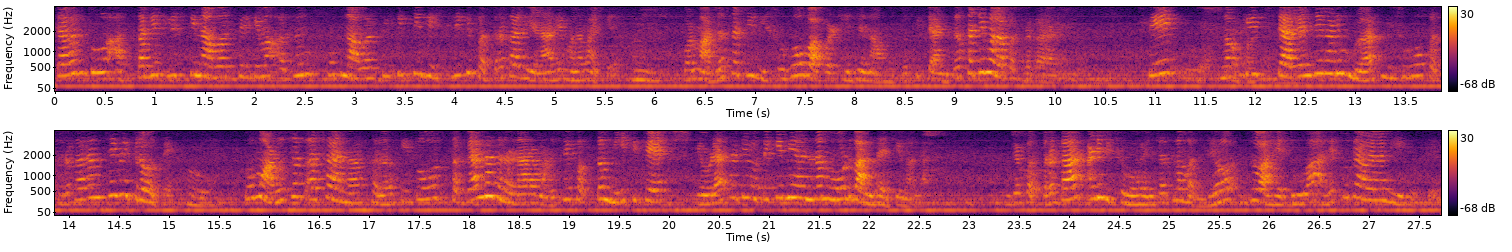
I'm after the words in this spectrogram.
त्यावेळी तू आत्ता घेतलीस ती नावं असतील किंवा अजून खूप नावं असतील की ती दिसली की पत्रकार येणार हे मला माहिती असतं. पण माझ्यासाठी विसुभाऊ बापट हे जे नाव होतं की त्यांच्यासाठी मला पत्रकार आणायचं. ते नक्कीच चॅलेंजिंग आणि मुळात विसुभाऊ पत्रकारांचे मित्र होते. हो. तो माणूसच असा आहे ना खरं की तो सगळ्यांना धरणारा माणूस आहे. फक्त मी तिथे एवढ्यासाठी होते की मी यांना मोड बांधायची मला. म्हणजे पत्रकार आणि विसुभाऊ यांच्यातला मध्य जो आहे दुवा आहे तो त्यावेळेला मी होते.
